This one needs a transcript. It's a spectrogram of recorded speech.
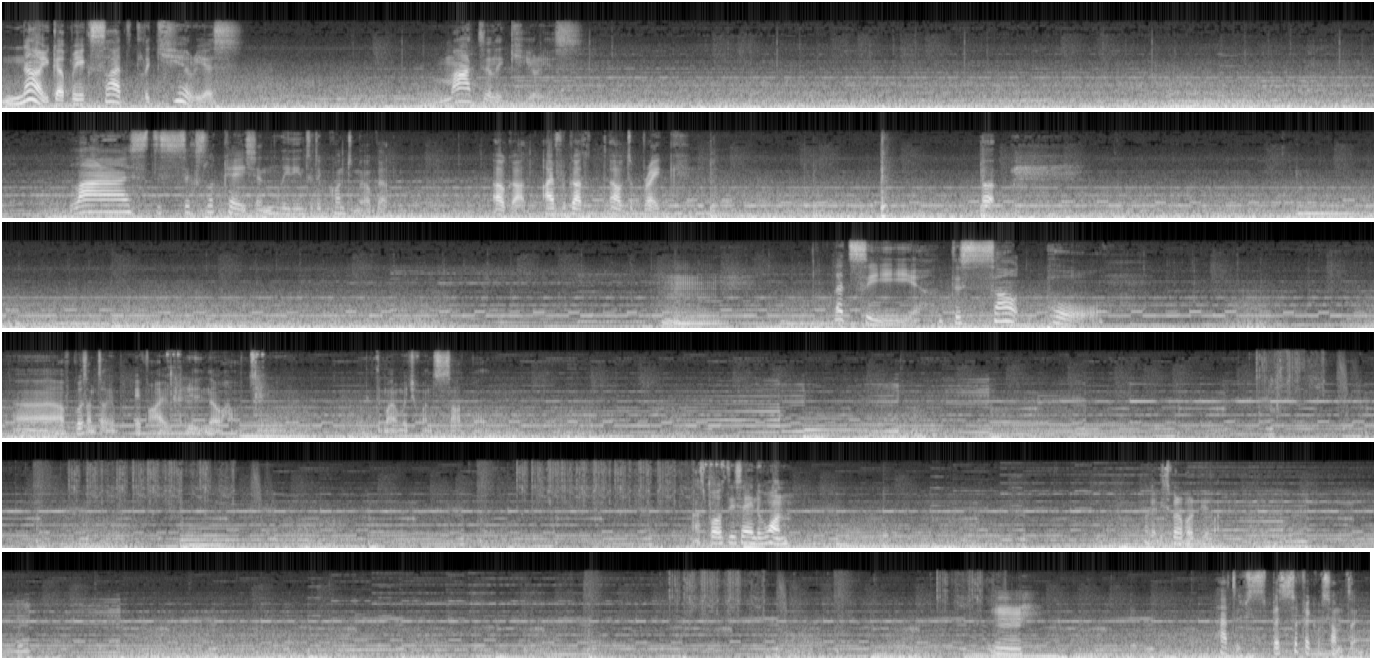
Now you got me excitedly curious. Mightily curious. Lies the sixth location leading to the quantum oh god. Oh god, I forgot how to break. Uh. Let's see. The South Pole. Uh, of course, I'm talking if I really know how to determine which one's South Pole. I suppose this ain't the one. Hmm. Have to be specific or something.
